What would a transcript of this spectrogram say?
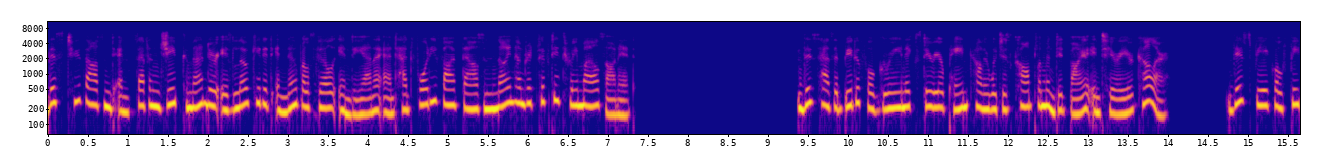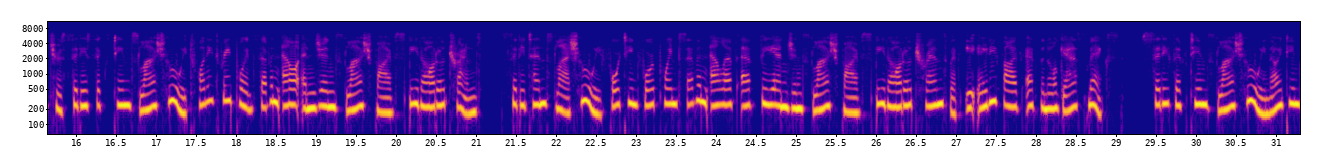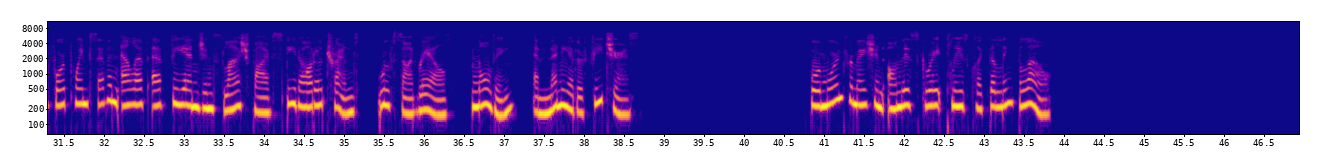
This 2007 Jeep Commander is located in Noblesville, Indiana and had 45,953 miles on it. This has a beautiful green exterior paint color which is complemented by an interior color. This vehicle features City 16-Hui 23.7L engine 5-speed auto trans, City 10-Hui 14 4.7 LFFV engine 5-speed auto trans with E85 ethanol gas mix. City 15 slash Hui 19 4.7 LFFV engine slash 5 speed auto trends, roof side rails, molding, and many other features. For more information on this great please click the link below.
